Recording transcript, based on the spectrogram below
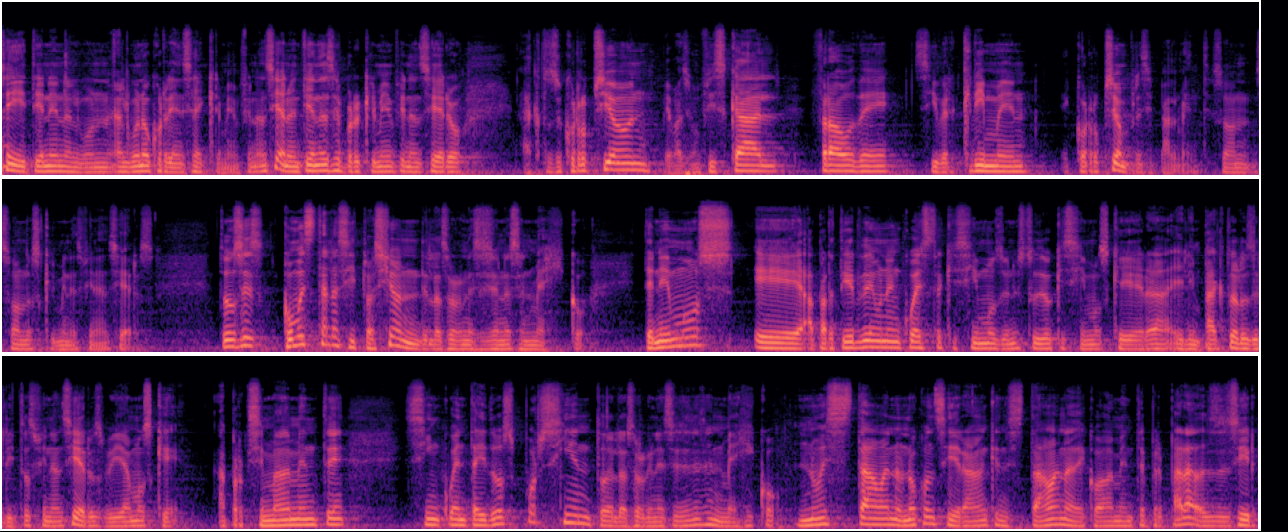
Sí, tienen algún, alguna ocurrencia de crimen financiero. Entiéndase por crimen financiero actos de corrupción, evasión fiscal, fraude, cibercrimen, eh, corrupción principalmente. Son, son los crímenes financieros. Entonces, ¿cómo está la situación de las organizaciones en México? Tenemos, eh, a partir de una encuesta que hicimos, de un estudio que hicimos que era el impacto de los delitos financieros, veíamos que aproximadamente 52% de las organizaciones en México no estaban o no consideraban que estaban adecuadamente preparadas, es decir,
